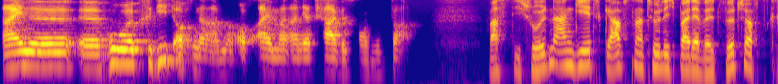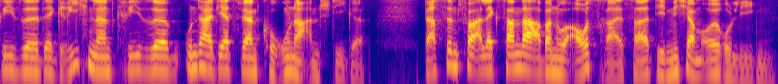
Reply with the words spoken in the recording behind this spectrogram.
eine äh, hohe Kreditaufnahme auf einmal an der Tagesordnung war. Was die Schulden angeht, gab es natürlich bei der Weltwirtschaftskrise, der Griechenland-Krise und halt jetzt während Corona Anstiege. Das sind für Alexander aber nur Ausreißer, die nicht am Euro liegen.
